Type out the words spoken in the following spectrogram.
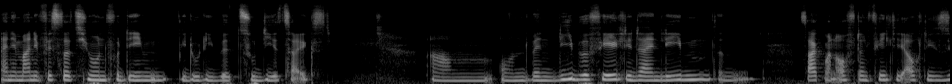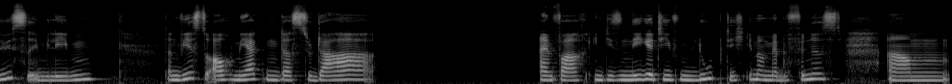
eine Manifestation von dem, wie du Liebe zu dir zeigst. Ähm, und wenn Liebe fehlt in deinem Leben, dann sagt man oft, dann fehlt dir auch die Süße im Leben, dann wirst du auch merken, dass du da einfach in diesem negativen Loop dich immer mehr befindest, ähm,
